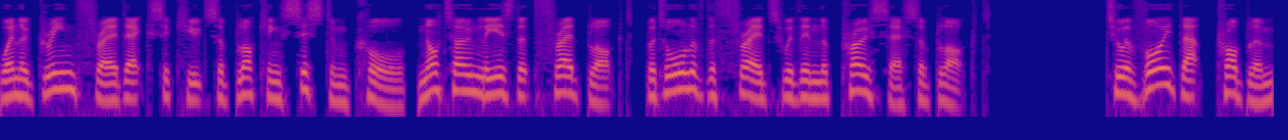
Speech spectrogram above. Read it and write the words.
When a green thread executes a blocking system call, not only is that thread blocked, but all of the threads within the process are blocked. To avoid that problem,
